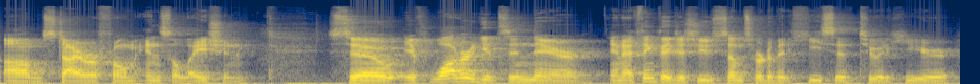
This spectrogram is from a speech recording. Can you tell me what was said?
um, styrofoam insulation. So if water gets in there, and I think they just use some sort of adhesive to adhere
